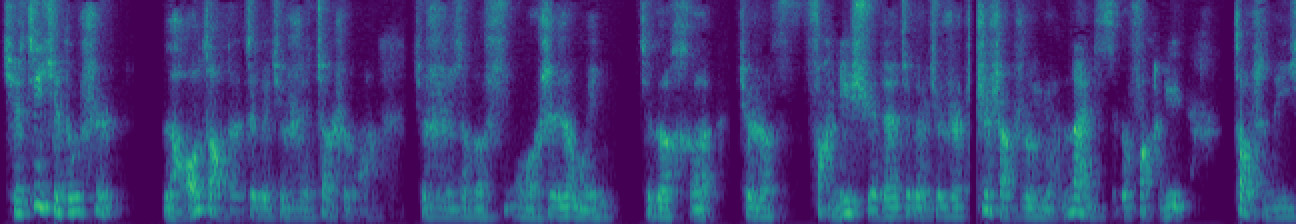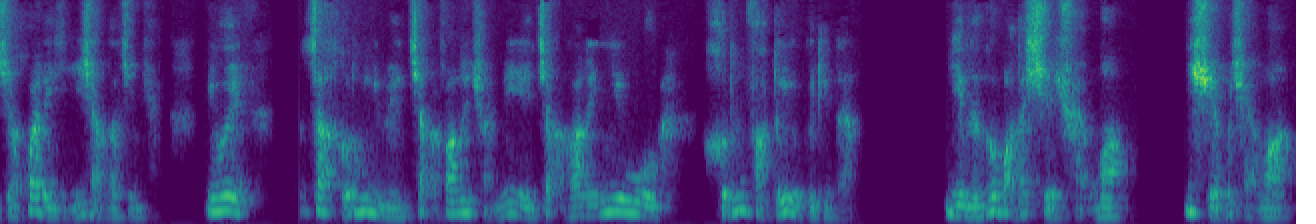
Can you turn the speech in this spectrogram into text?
其实这些都是。老早的这个就是叫什么？就是这个，我是认为这个和就是法律学的这个，就是至少是原来的这个法律造成的一些坏的影响到今天。因为在合同里面，甲方的权利、甲方的义务，合同法都有规定的。你能够把它写全吗？你写不全吗？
